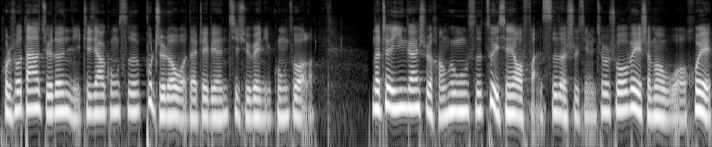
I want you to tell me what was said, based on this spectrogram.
或者说大家觉得你这家公司不值得我在这边继续为你工作了。那这应该是航空公司最先要反思的事情，就是说为什么我会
